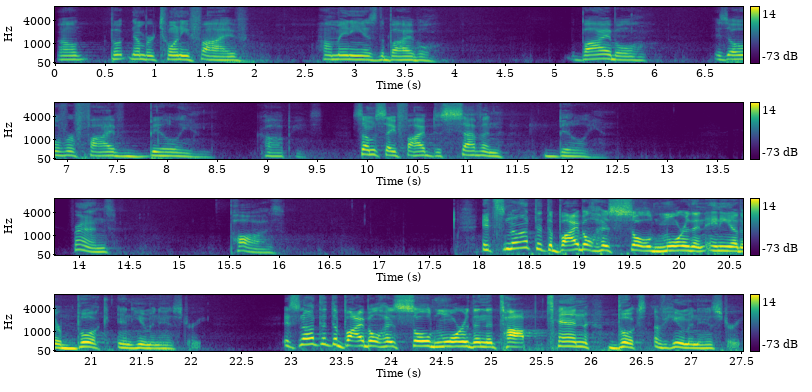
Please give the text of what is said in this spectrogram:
Well, book number 25 how many is the Bible? The Bible is over 5 billion copies. Some say 5 to 7 billion. Friends, pause. It's not that the Bible has sold more than any other book in human history. It's not that the Bible has sold more than the top 10 books of human history.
